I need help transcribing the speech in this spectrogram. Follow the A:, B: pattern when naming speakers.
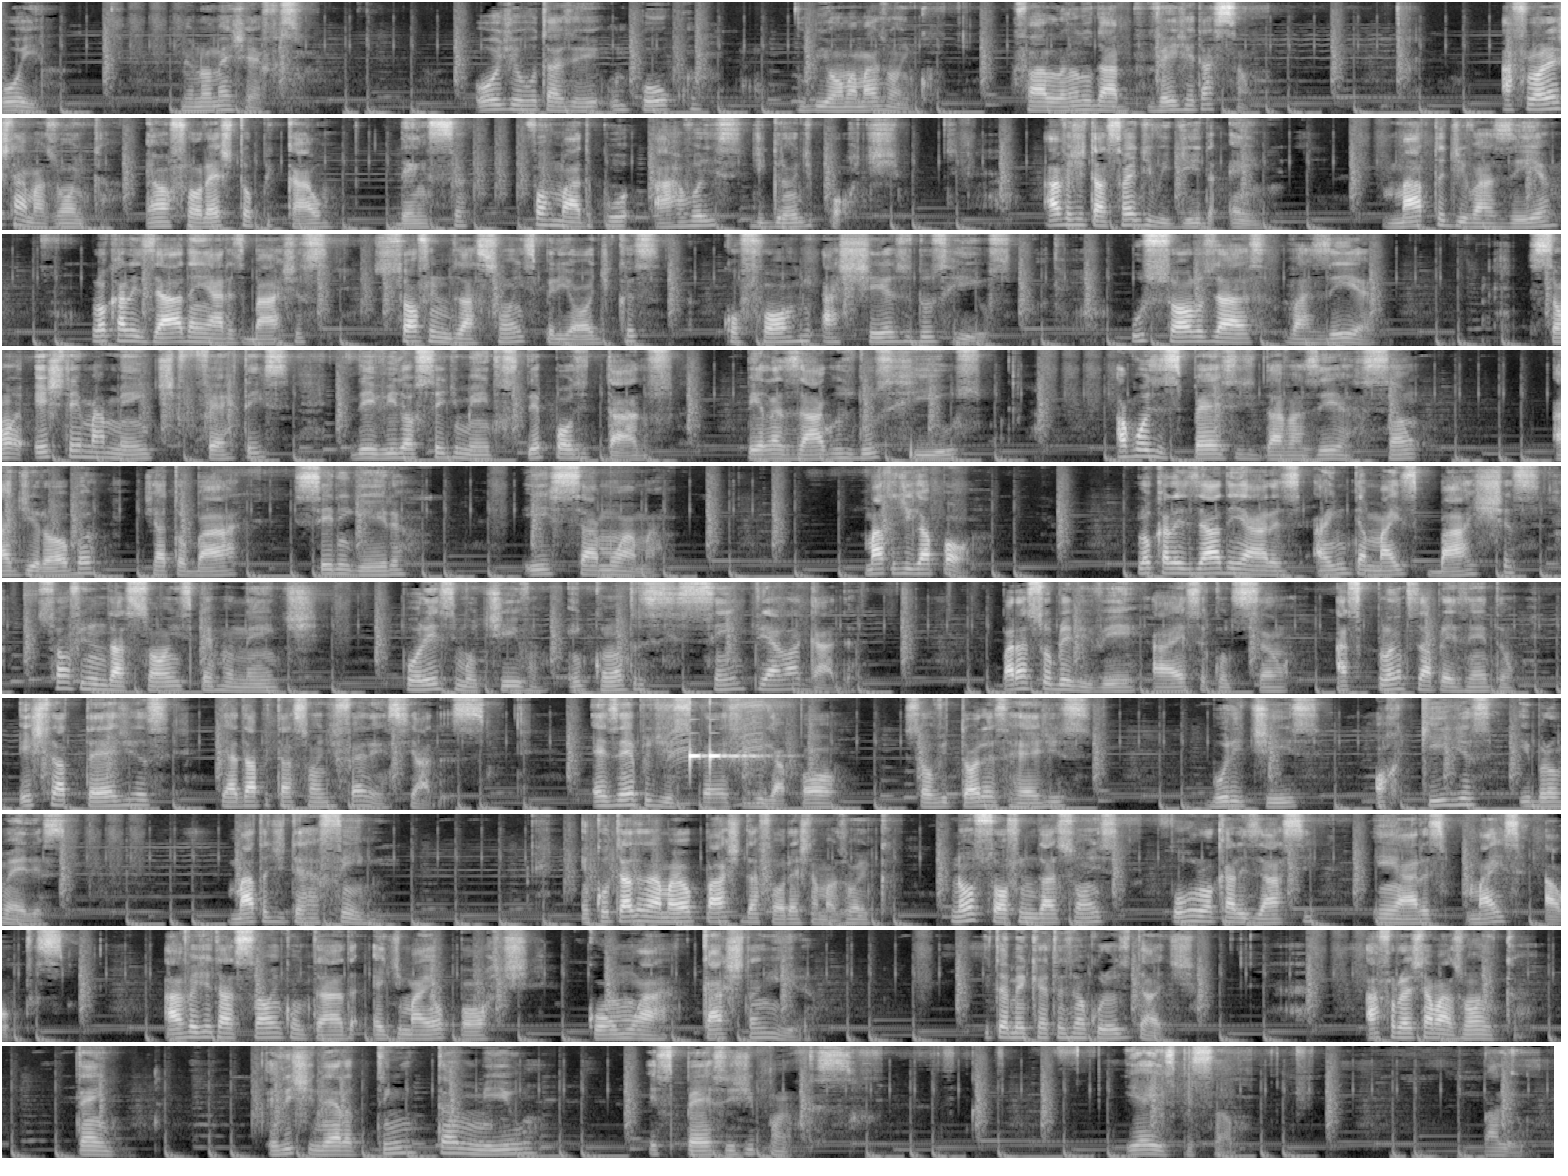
A: Oi, meu nome é Jefferson. Hoje eu vou trazer um pouco do bioma amazônico, falando da vegetação. A floresta amazônica é uma floresta tropical densa formada por árvores de grande porte. A vegetação é dividida em mata de vazia, localizada em áreas baixas, sofre inundações periódicas conforme as cheias dos rios. Os solos da vazia são extremamente férteis devido aos sedimentos depositados pelas águas dos rios. Algumas espécies da vazia são a diroba, jatobá, seringueira e samuama. Mata de Gapó localizada em áreas ainda mais baixas, sofre inundações permanentes. Por esse motivo, encontra-se sempre alagada. Para sobreviver a essa condição, as plantas apresentam estratégias e adaptações diferenciadas. Exemplos de espécies de gapó são vitórias regis, buritis, orquídeas e bromélias. Mata de terra firme. Encontrada na maior parte da floresta amazônica, não sofre inundações por localizar-se em áreas mais altas. A vegetação encontrada é de maior porte, como a castanheira. E também quero trazer uma curiosidade. A floresta amazônica tem, existe nela 30 mil espécies de plantas. E é isso, pessoal. Valeu.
